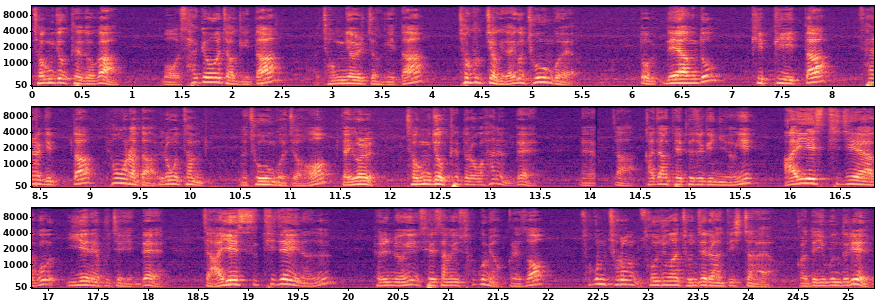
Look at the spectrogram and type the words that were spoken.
정적 태도가 뭐 사교적이다, 정열적이다, 적극적이다 이건 좋은 거예요. 또 내향도 깊이 있다, 사려 깊다, 평온하다 이런 거 참 좋은 거죠. 자 이걸 정적 태도라고 하는데 예, 자 가장 대표적인 유형이 ISTJ하고 ENFJ인데 자 ISTJ는 별명이 세상의 소금형. 그래서 소금처럼 소중한 존재라는 뜻이잖아요. 그런데 이분들이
